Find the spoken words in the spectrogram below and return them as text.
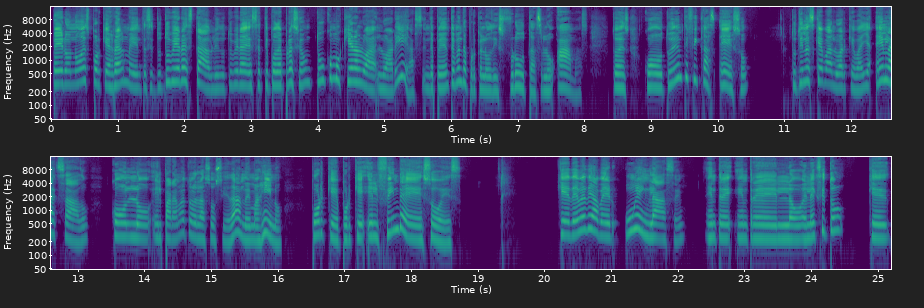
pero no es porque realmente si tú estuvieras estable y no tuvieras ese tipo de presión, tú como quieras lo, lo harías, independientemente porque lo disfrutas, lo amas. Entonces, cuando tú identificas eso, tú tienes que evaluar que vaya enlazado con lo, el parámetro de la sociedad, me imagino. ¿Por qué? Porque el fin de eso es que debe de haber un enlace entre, entre lo- el éxito que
